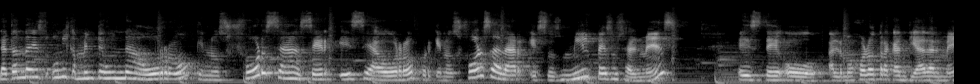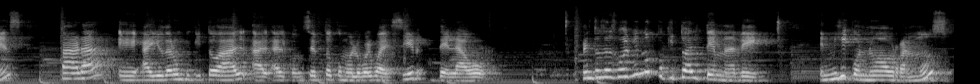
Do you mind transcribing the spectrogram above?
la tanda es únicamente un ahorro que nos forza a hacer ese ahorro porque nos forza a dar esos mil pesos al mes este, o a lo mejor otra cantidad al mes, para eh, ayudar un poquito al, al, concepto, como lo vuelvo a decir, del ahorro. Entonces, volviendo un poquito al tema de, en México no ahorramos,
